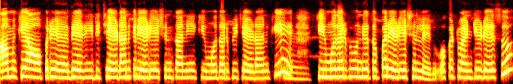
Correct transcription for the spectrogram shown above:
ఆమెకి ఆపరే అదే ఇది చేయడానికి రేడియేషన్ కానీ కీమోథెరపీ చేయడానికి. కీమోథెరపీ ఉంది తప్ప రేడియేషన్ లేదు ఒక ట్వంటీ డేస్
